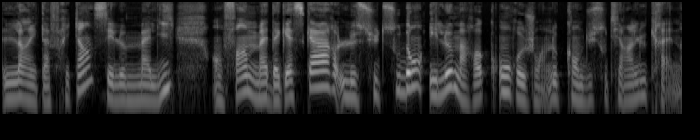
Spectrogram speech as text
l'un est africain, c'est le Mali. Enfin, Madagascar, le Sud-Soudan et le Maroc ont rejoint le camp du soutien à l'Ukraine.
